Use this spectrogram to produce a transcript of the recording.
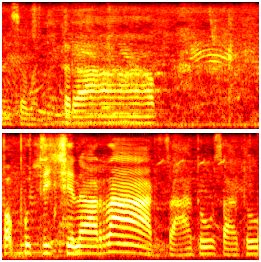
กันสวัสดีครับพระพุทธชินราชสาธุสาธุ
